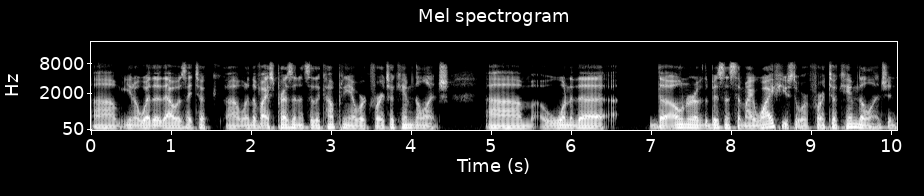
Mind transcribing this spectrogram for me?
Um, you know, whether that was I took uh, one of the vice presidents of the company I work for, I took him to lunch. Um, one of the the owner of the business that my wife used to work for. Took him to lunch and,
